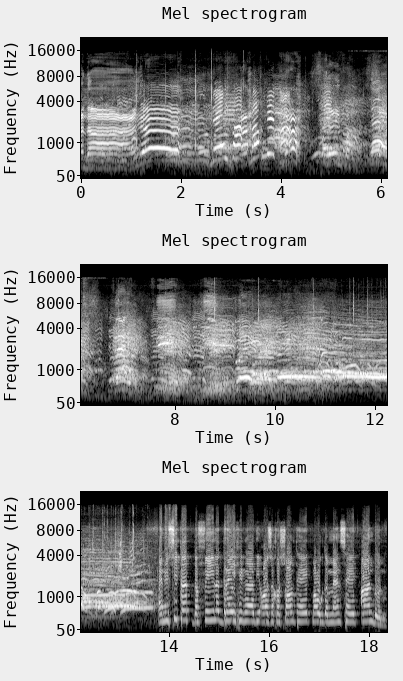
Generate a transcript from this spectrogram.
Strana! Yeah! Nee, wacht, nog niet. Zeven, En u ziet het, de vele dreigingen die onze gezondheid, maar ook de mensheid aandoen.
